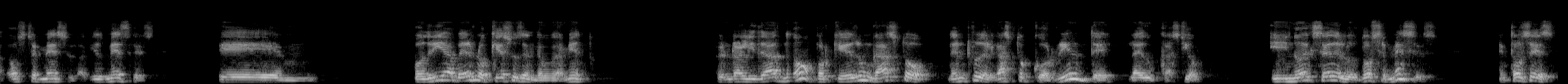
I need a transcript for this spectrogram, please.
a 12 meses, a 10 meses, eh, podría ver lo que eso es endeudamiento. En realidad no, porque es un gasto dentro del gasto corriente la educación y no excede los 12 meses. Entonces,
